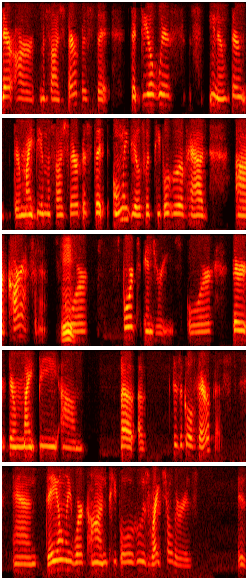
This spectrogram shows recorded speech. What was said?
There are massage therapists that that deal with you know there there might be a massage therapist that only deals with people who have had uh, car accidents Mm. or sports injuries or there there might be um, a, a physical therapist and they only work on people whose right shoulder is is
